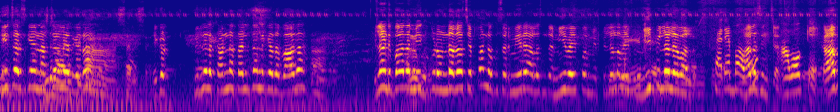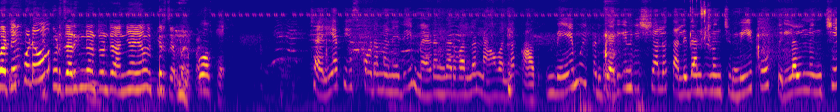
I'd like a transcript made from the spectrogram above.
టీచర్స్కి ఏం నష్టం లేదు కదా? ఇక్కడ పిల్లల కన్న తల్లిదండ్రులు కదా బాధ? ఇలాంటి బాధ మీకు కూడా ఉండదా? చెప్పండి ఒకసారి మీరే ఆలోచించండి మీ వైపు మీ పిల్లల వైపు మీ పిల్లలే వాళ్ళు సరే బాబు. ఆలోచించండి ఆ, ఓకే. కాబట్టి ఇప్పుడు ఇప్పుడు జరిగినటువంటి అన్యాయం మీరు చెప్పండి. ఓకే. చర్య తీసుకోవడం అనేది మేడం గారి వల్ల నా వల్ల కాదు. మేము ఇక్కడ జరిగిన విషయాలు తల్లిదండ్రుల నుంచి మీకు పిల్లల నుంచి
